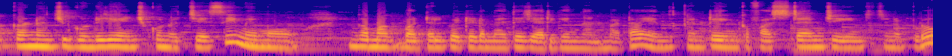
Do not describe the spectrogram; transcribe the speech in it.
అక్కడ నుంచి గుండు చేయించుకొని వచ్చేసి మేము ఇంకా మాకు బట్టలు పెట్టడం అయితే జరిగిందనమాట. ఎందుకంటే ఇంకా ఫస్ట్ టైం చేయించినప్పుడు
